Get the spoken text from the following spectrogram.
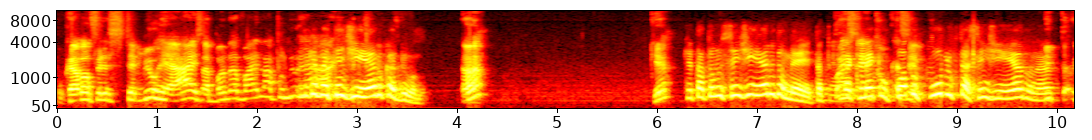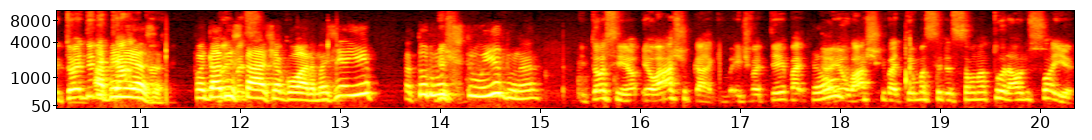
O cara vai oferecer mil reais, a banda vai lá por mil Ninguém vai ter reais. dinheiro, Cadu. Hã? Quê? Porque tá todo mundo sem dinheiro também. Tá, como é, Pois como é é, que o então, próprio dizer- público tá sem dinheiro, né? Então, então é Ah, delicado. beleza. cara. Foi dado o Mas- mas- start agora, mas e aí? Tá todo mundo destruído, né? Então, assim, eu, eu acho, cara, que a gente vai ter. vai- Então- Eu acho que vai ter uma seleção natural disso aí.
